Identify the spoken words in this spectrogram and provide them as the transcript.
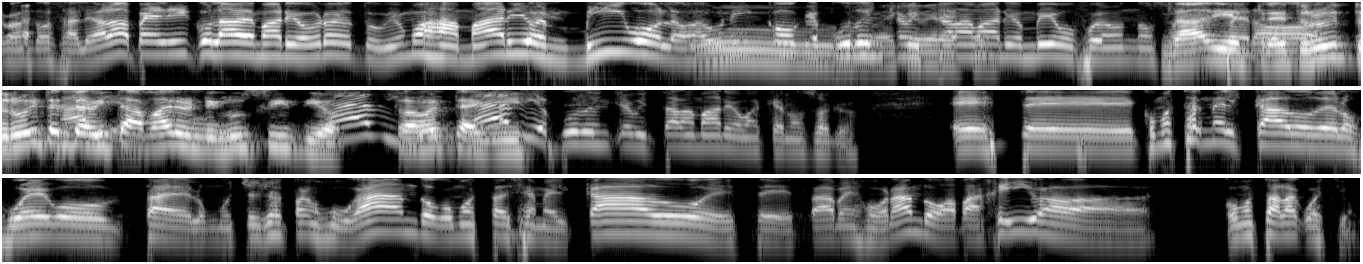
cuando salió la película de Mario Bros, tuvimos a Mario en vivo. Lo único que pudo uh, entrevistar a Mario en vivo fueron nosotros. Nadie, pero, tú, tú, no viste entrevistar a Mario en ningún sitio. Nadie, solamente aquí. nadie pudo entrevistar a Mario más que nosotros. Este, ¿Cómo está el mercado de los juegos? ¿Los muchachos están jugando? ¿Cómo está ese mercado? Este, ¿Está mejorando? ¿Va para arriba? ¿Cómo está la cuestión?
